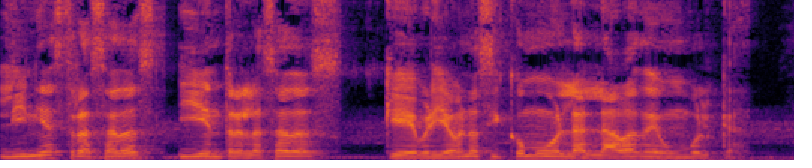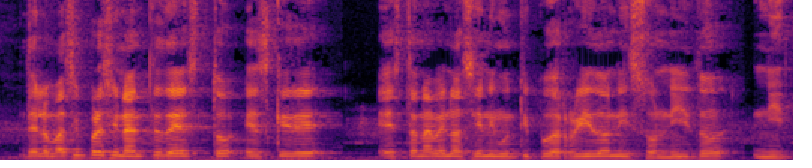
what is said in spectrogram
líneas trazadas y entrelazadas que brillaban así como la lava de un volcán. De lo más impresionante de esto es que esta nave no hacía ningún tipo de ruido, ni sonido, ni,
